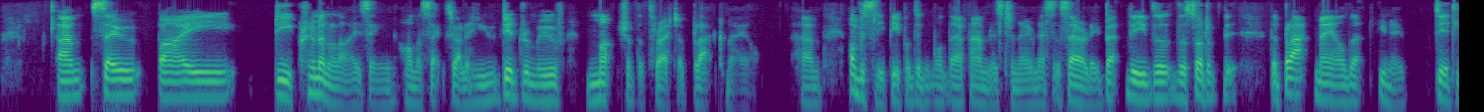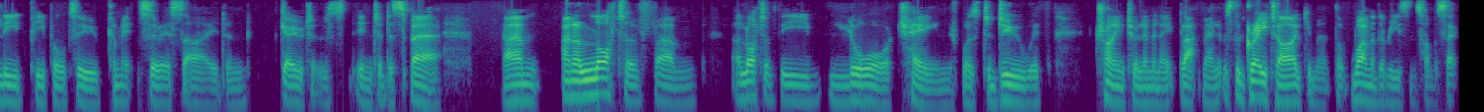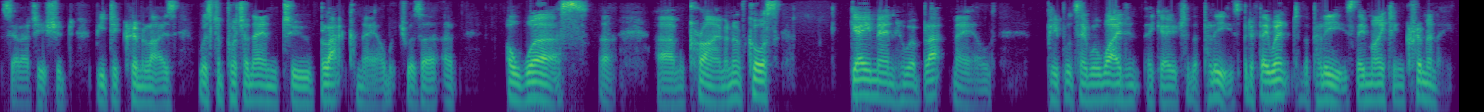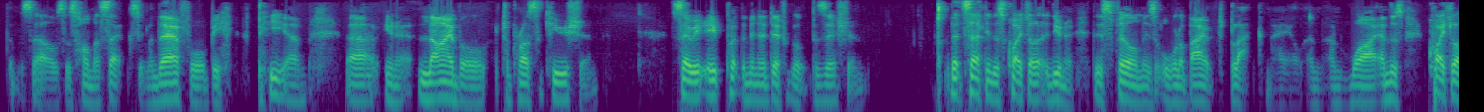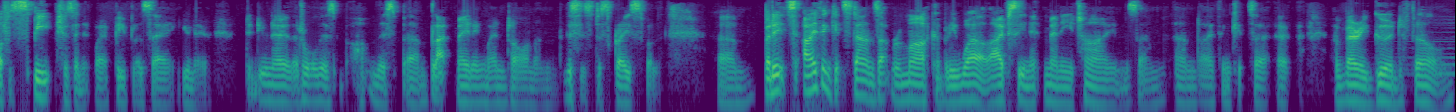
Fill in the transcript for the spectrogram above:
Um, so by decriminalizing homosexuality you did remove much of the threat of blackmail. Um, obviously, people didn't want their families to know necessarily, but the the, the sort of the, the blackmail that you know did lead people to commit suicide and go to into despair, um, and a lot of um, a lot of the law change was to do with trying to eliminate blackmail. It was the great argument that one of the reasons homosexuality should be decriminalized was to put an end to blackmail, which was a, a, a worse uh, um, crime. And of course, gay men who were blackmailed, people would say, well, why didn't they go to the police? But if they went to the police, they might incriminate themselves as homosexual and therefore be, be um, uh, you know, liable to prosecution. So it, it put them in a difficult position but certainly there's quite a lot, you know, this film is all about blackmail and, and why, and there's quite a lot of speeches in it where people are saying, you know, did you know that all this this um, blackmailing went on and this is disgraceful? Um, but it's I think it stands up remarkably well. I've seen it many times, um, and I think it's a, a, a very good film.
